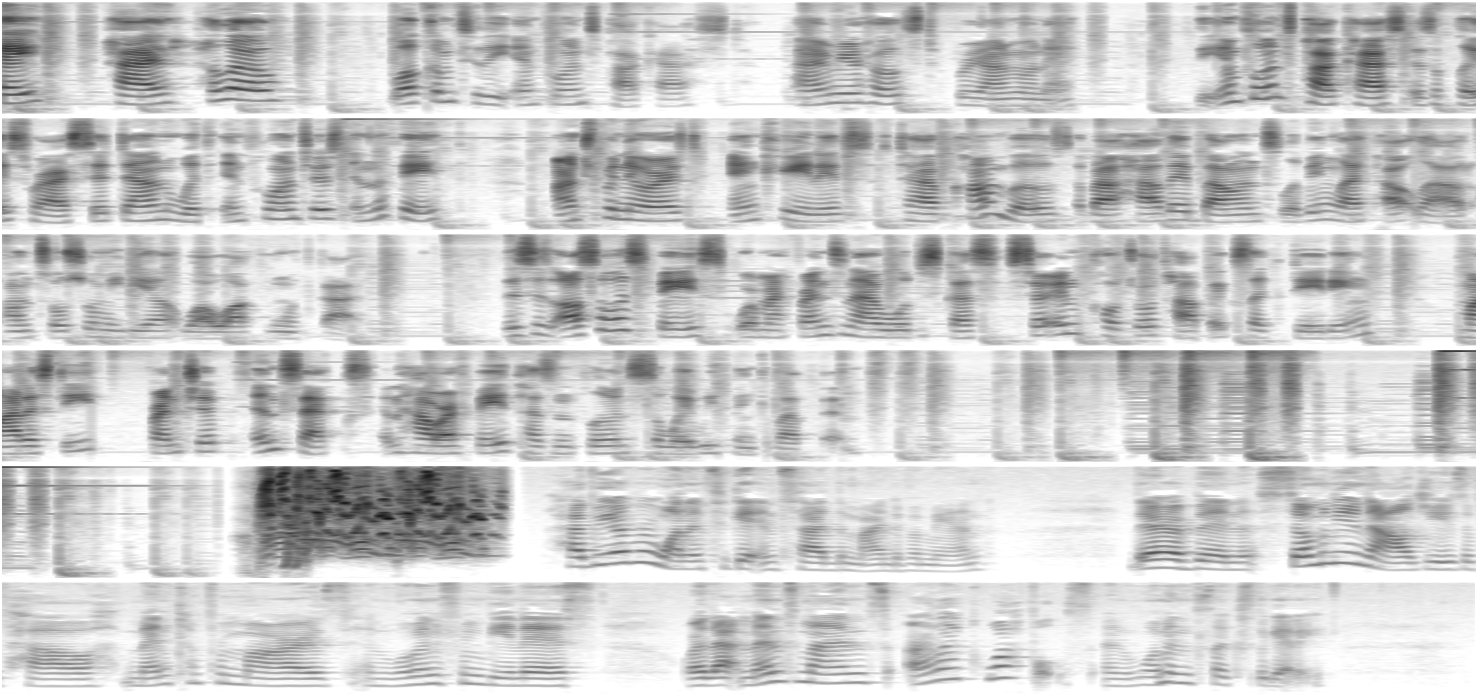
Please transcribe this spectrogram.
Hey, hi, hello. Welcome to the Influence Podcast. I'm your host, Brianna Monet. The Influence Podcast is a place where I sit down with influencers in the faith, entrepreneurs, and creatives to have combos about how they balance living life out loud on social media while walking with God. This is also a space where my friends and I will discuss certain cultural topics like dating, modesty, friendship, and sex, and how our faith has influenced the way we think about them. Have you ever wanted to get inside the mind of a man? There have been so many analogies of how men come from Mars and women from Venus, or that men's minds are like waffles and women's like spaghetti.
